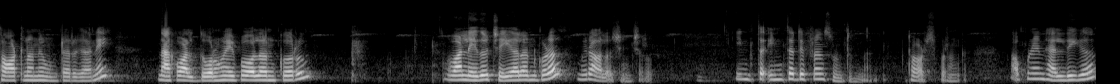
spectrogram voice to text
థాట్లోనే ఉంటారు కానీ నాకు వాళ్ళు దూరం అయిపోవాలనుకోరు వాళ్ళని ఏదో చేయాలని కూడా మీరు ఆలోచించరు. ఇంత ఇంత డిఫరెన్స్ ఉంటుందండి థాట్స్ పరంగా. అప్పుడు నేను హెల్దీగా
